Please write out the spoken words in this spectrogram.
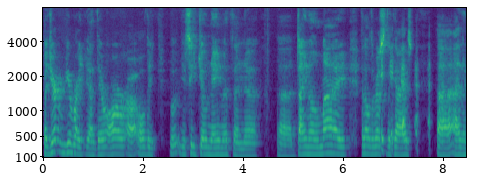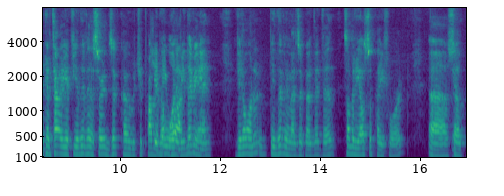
but you're you're right. Yeah, there are uh, all the you see Joe Namath and uh, uh, Dynamite and all the rest of the guys. uh, and I'm going to tell you if you live in a certain zip code, which you probably Jimmy don't want to be living yeah. in, if you don't want to be living in that zip code, that that somebody else will pay for it. Uh, so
